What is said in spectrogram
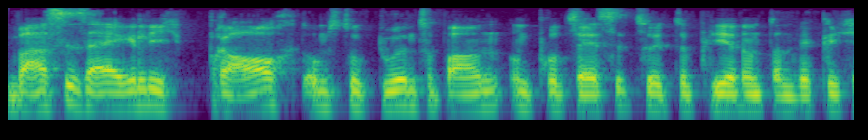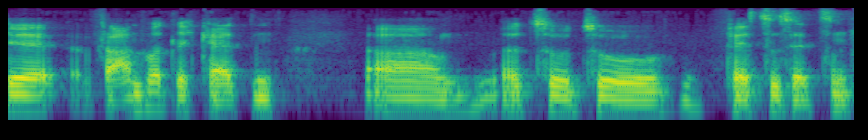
was es eigentlich braucht, um Strukturen zu bauen und Prozesse zu etablieren und dann wirkliche Verantwortlichkeiten äh, zu, zu festzusetzen.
